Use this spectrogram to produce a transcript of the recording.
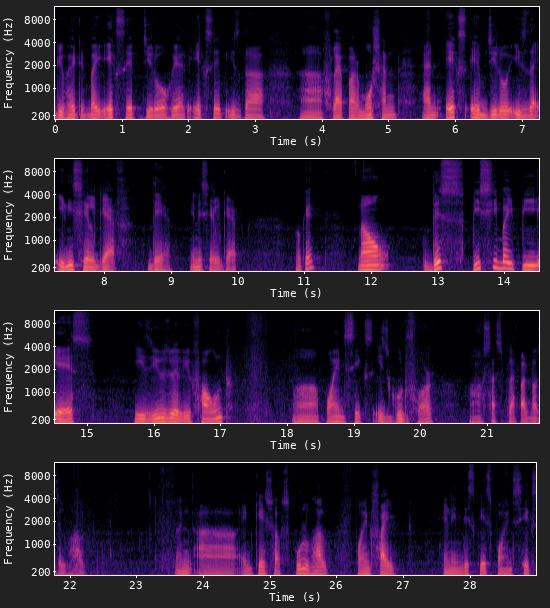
divided by x f 0 where x f is the uh, flapper motion and x f 0 is the initial gap there initial gap. Okay. Now, this P c by P s is usually found uh, 0.6 is good for uh, such flapper nozzle valve and uh, in case of spool valve 0.5 and in this case 0.6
